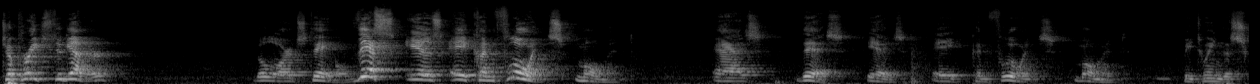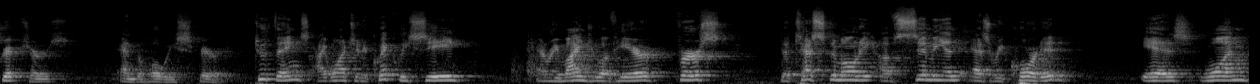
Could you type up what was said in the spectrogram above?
to preach together the Lord's table. This is a confluence moment, as this is a confluence moment between the scriptures and the Holy Spirit. Two things I want you to quickly see and remind you of here. First, the testimony of Simeon as recorded is one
